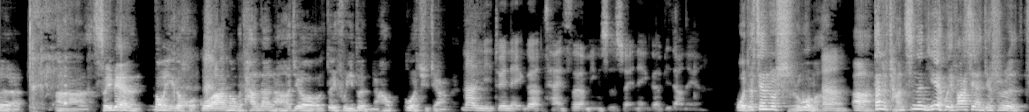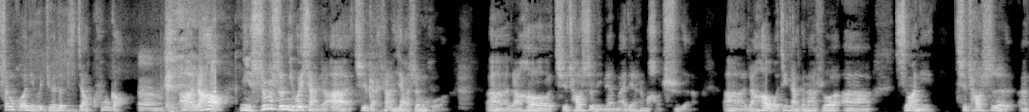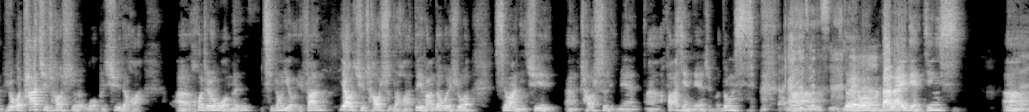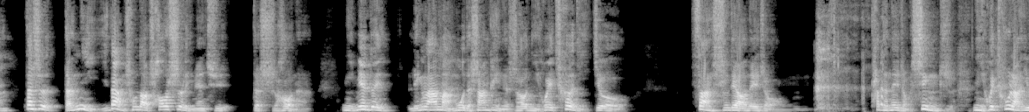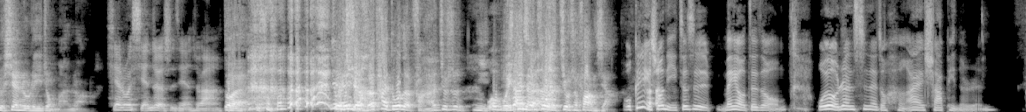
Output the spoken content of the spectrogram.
啊、呃，随便弄一个火锅啊，弄个汤呢，然后就对付一顿，然后过去这样的。那你对哪个彩色名食水哪个比较那个？我就先说食物嘛，嗯啊，但是长期呢，你也会发现，就是生活你会觉得比较枯槁，嗯啊，然后你时不时你会想着啊，去改善一下生活，啊，然后去超市里面买点什么好吃的，啊，然后我经常跟他说啊，希望你。去超市，嗯，如果他去超市，我不去的话，啊、呃，或者我们其中有一方要去超市的话，对方都会说，希望你去啊、呃、超市里面啊、呃、发现点什么东西啊，对，为我们带来一点惊喜啊。呃、但是等你一旦冲到超市里面去的时候呢，你面对琳琅满目的商品的时候，你会彻底就丧失掉那种它的那种性质，你会突然又陷入了一种茫然。陷入闲者时间是吧？对，因为选择太多了，反而就是你唯一能做的就是放下。我跟你说，你就是没有这种。我有认识那种很爱 shopping 的人，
